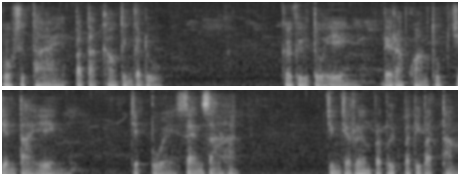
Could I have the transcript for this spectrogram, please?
พวกสุดท้ายประตักเข้าถึงกระดูก ก็คือตัวเองได้รับความทุกข์เจียนตายเอง เจ็บป่วยแสนสาหัส จึงจะเริ่มประพฤติปฏิบัติธรรม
